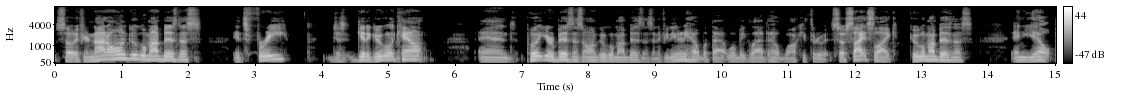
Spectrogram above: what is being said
So if you're not on Google My Business, it's free. Just get a Google account and put your business on Google My Business. And if you need any help with that, we'll be glad to help walk you through it. So sites like Google My Business and Yelp,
